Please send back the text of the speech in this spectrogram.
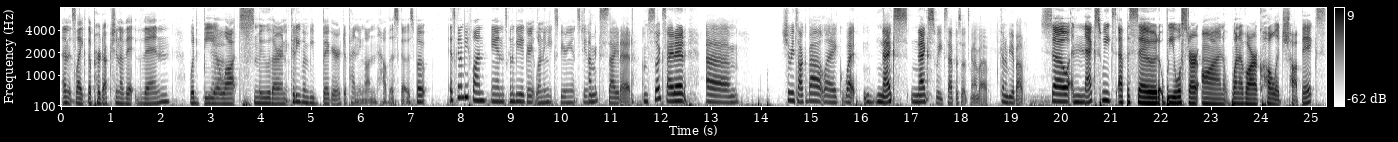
And it's like the production of it then would be Yeah. a lot smoother and it could even be bigger depending on how this goes. But it's going to be fun and it's going to be a great learning experience too. I'm excited. I'm so excited. Um should we talk about like what next next week's episode's gonna about gonna be about? So, next week's episode, we will start on one of our college topics.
